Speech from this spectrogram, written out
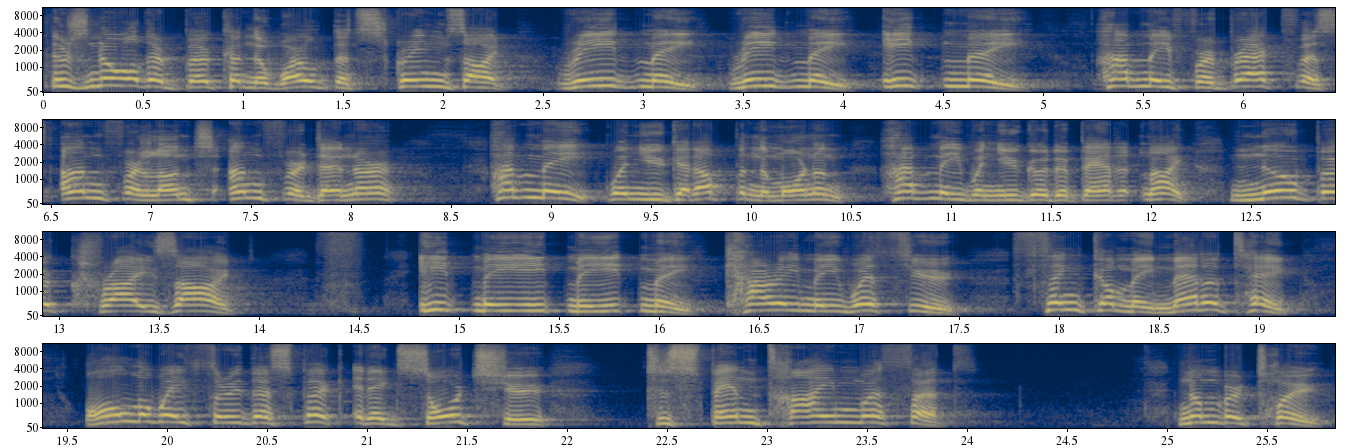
There's no other book in the world that screams out, read me, read me, eat me, have me for breakfast and for lunch and for dinner. Have me when you get up in the morning, have me when you go to bed at night. No book cries out, eat me, eat me, eat me, carry me with you, think of me, meditate. All the way through this book, it exhorts you to spend time with it. Number two,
